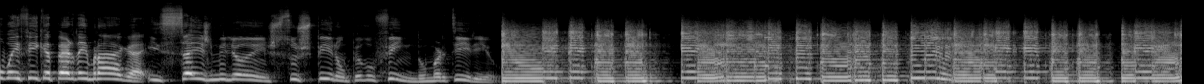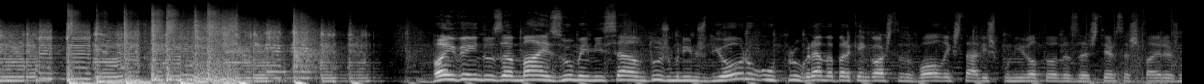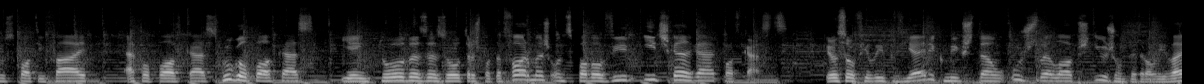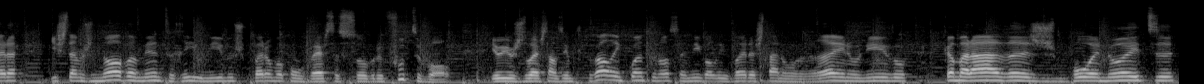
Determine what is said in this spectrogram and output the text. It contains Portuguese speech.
O Benfica perde em Braga e 6 milhões suspiram pelo fim do martírio. Bem-vindos a mais uma emissão dos Meninos de Ouro, o programa para quem gosta de bola e que está disponível todas as terças-feiras no Spotify, Apple Podcasts, Google Podcasts e em todas as outras plataformas onde se pode ouvir e descarregar podcasts. Eu sou o Filipe Vieira e comigo estão o José Lopes e o João Pedro Oliveira e estamos novamente reunidos para uma conversa sobre futebol. Eu e o José estamos em Portugal enquanto o nosso amigo Oliveira está no Reino Unido. Camaradas, boa noite. Uh,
